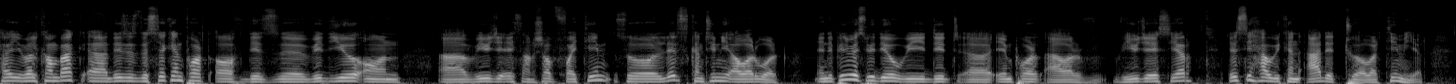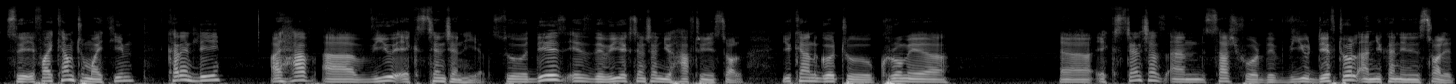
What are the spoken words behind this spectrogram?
Hey, welcome back. Uh, this is the second part of this uh, video on uh, Vue.js and Shopify theme. So let's continue our work. In the previous video, we did uh, import our Vue.js here. Let's see how we can add it to our theme here. So if I come to my theme, currently I have a Vue extension here. So this is the Vue extension you have to install. You can go to Chrome uh, extensions and search for the Vue dev tool and you can install it.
